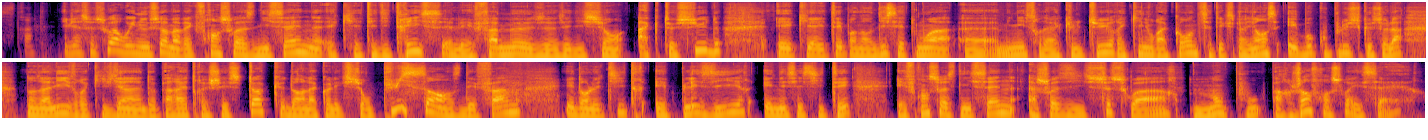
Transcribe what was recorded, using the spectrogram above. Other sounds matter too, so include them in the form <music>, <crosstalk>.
ministre. Eh bien, ce soir, oui, nous sommes avec Françoise Nissen, qui est éditrice, les fameuses éditions Actes Sud, et qui a été pendant 17 mois euh, ministre de la Culture et qui nous raconte cette expérience et beaucoup plus que cela dans un livre qui vient de paraître chez Stock dans la collection Puissance des femmes et dont le titre est Plaisir et nécessité. Et Françoise Nissen a choisi ce soir Mon pouls par Jean-François Esser.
